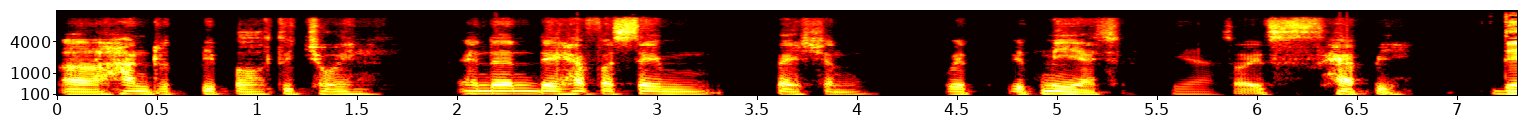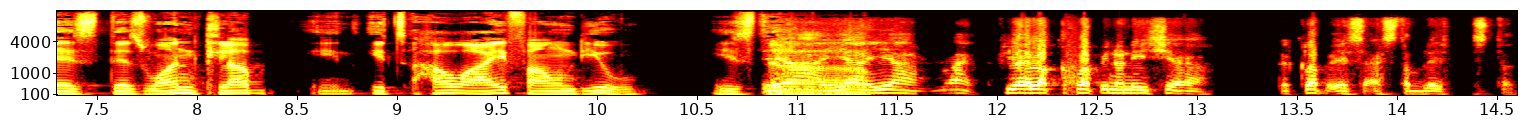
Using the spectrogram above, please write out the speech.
a hundred people to join. And then they have a same passion with with me Yeah. so it's happy There's there's one club. It's how I found you. Is the yeah yeah yeah right viola club indonesia the club is established a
